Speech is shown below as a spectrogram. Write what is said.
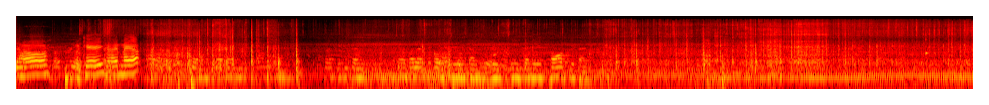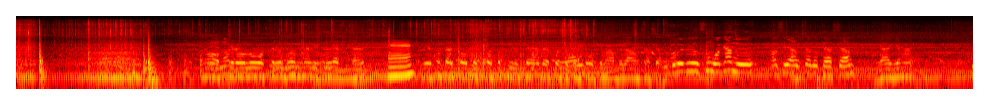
Ja. Okej, jag är med. Låter och gungar lite lätt här. Mm. Det är som sagt var att skaffa tillträde för att vi kan åka med ambulansen sen. Då kommer vi att såga nu patienten och Tessen. Jajamän. Så,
